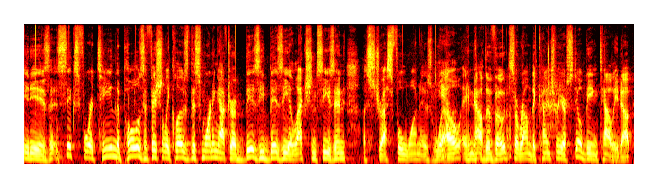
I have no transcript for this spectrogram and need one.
It is 614. The polls officially closed this morning after a busy, busy election season, a stressful one as well. Yeah. And now the votes around the country are still being tallied up.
